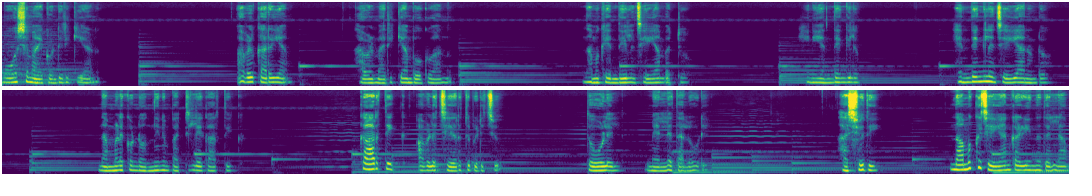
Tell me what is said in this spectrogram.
മോശമായിക്കൊണ്ടിരിക്കുകയാണ്. അവൾക്കറിയാം അവൾ മരിക്കാൻ പോകുവാന്ന്. നമുക്ക് എന്തെങ്കിലും ചെയ്യാൻ പറ്റുമോ ഇനി എന്തെങ്കിലും എന്തെങ്കിലും ചെയ്യാനുണ്ടോ? നമ്മളെ കൊണ്ട് ഒന്നിനും പറ്റില്ലേ കാർത്തിക്? കാർത്തിക് അവളെ ചേർത്ത് പിടിച്ചു. തോളിൽ മെല്ലെ തലോടി. അശ്വതി നമുക്ക് ചെയ്യാൻ കഴിയുന്നതെല്ലാം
